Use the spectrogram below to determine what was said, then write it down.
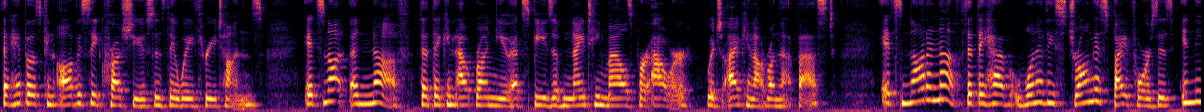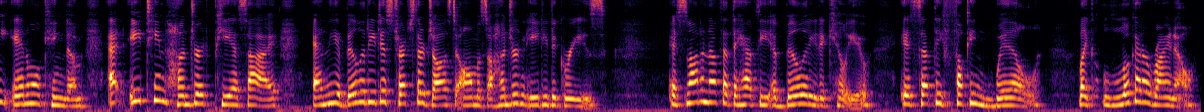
that hippos can obviously crush you since they weigh three tons. It's not enough that they can outrun you at speeds of 19 miles per hour, which I cannot run that fast. It's not enough that they have one of the strongest bite forces in the animal kingdom at 1800 psi and the ability to stretch their jaws to almost 180 degrees. It's not enough that they have the ability to kill you, it's that they fucking will. Like, look at a rhino.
